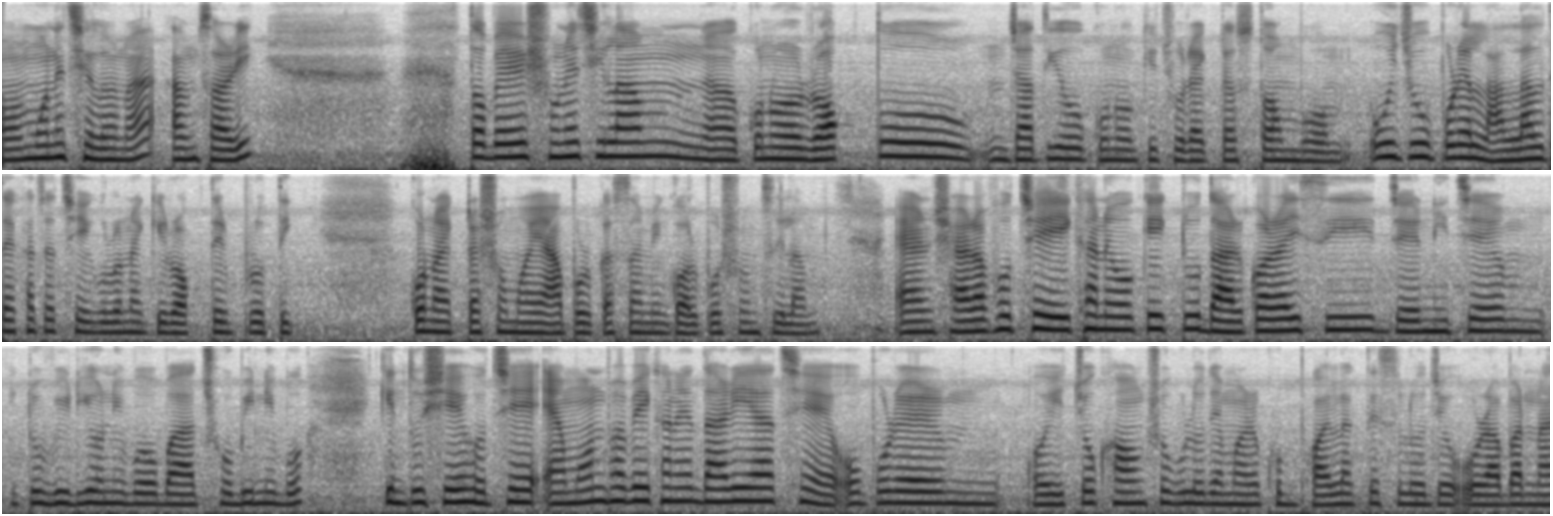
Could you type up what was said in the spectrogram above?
আমার মনে ছিল না আই এম সরি তবে শুনেছিলাম কোনো রক্ত জাতীয় কোনো কিছুর একটা স্তম্ভ। ওই যে উপরে লাল লাল দেখা যাচ্ছে, এগুলো নাকি রক্তের প্রতীক। কোনো একটা সময় আপুর কাছে আমি গল্প শুনছিলাম। অ্যান্ড সারাফ হচ্ছে, এইখানে ওকে একটু দাঁড় করাইছি যে নিচে একটু ভিডিও নিব বা ছবি নিব। কিন্তু সে হচ্ছে এমনভাবে এখানে দাঁড়িয়ে আছে, ওপরের ওই চোখা অংশগুলো দিয়ে আমার খুব ভয় লাগতেছিল যে ওর আবার না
